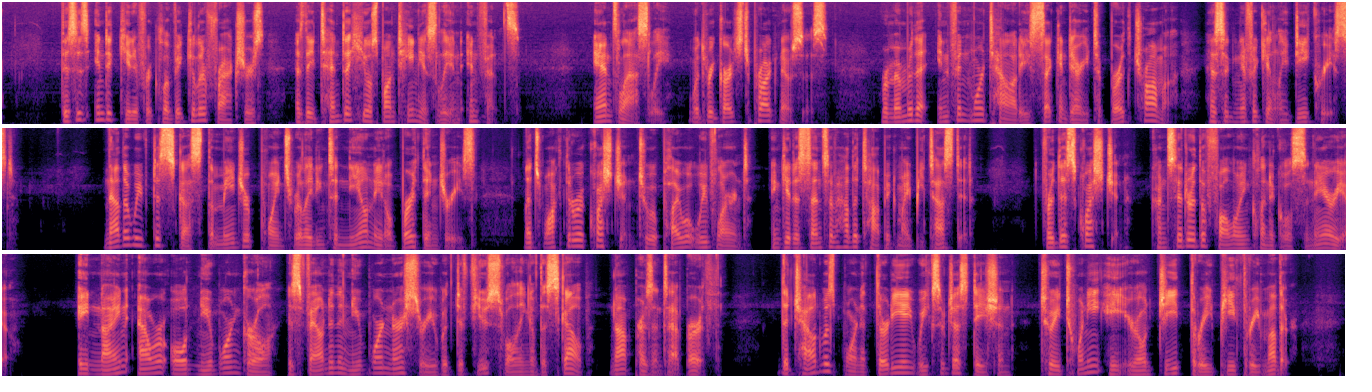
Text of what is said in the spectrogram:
This is indicated for clavicular fractures as they tend to heal spontaneously in infants. And lastly, with regards to prognosis, remember that infant mortality secondary to birth trauma has significantly decreased. Now that we've discussed the major points relating to neonatal birth injuries, let's walk through a question to apply what we've learned and get a sense of how the topic might be tested. For this question, consider the following clinical scenario. A nine hour old newborn girl is found in the newborn nursery with diffuse swelling of the scalp not present at birth. The child was born at 38 weeks of gestation to a 28 year old G3P3 mother.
